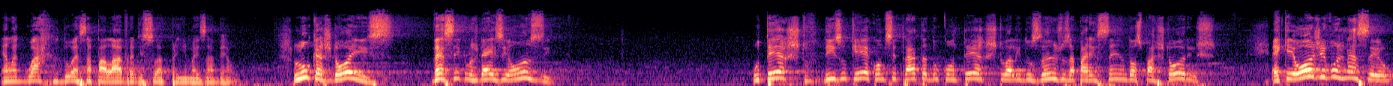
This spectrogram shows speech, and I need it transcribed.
ela guardou essa palavra de sua prima Isabel. Lucas 2, versículos 10 e 11. O texto diz o que? Quando se trata do contexto ali dos anjos aparecendo aos pastores, é que hoje vos nasceu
